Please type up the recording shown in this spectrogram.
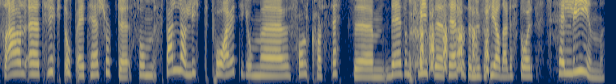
Så jeg har eh, trykt opp ei T-skjorte som spiller litt på Jeg vet ikke om eh, folk har sett eh, Det er en sånn hvit T-skjorte nå for tida der det står Celine,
